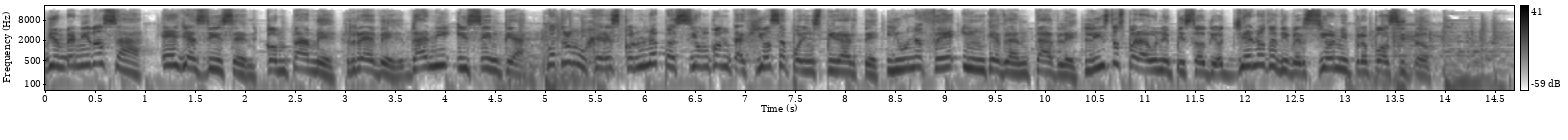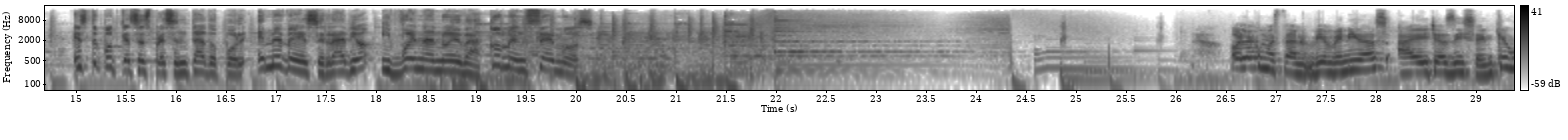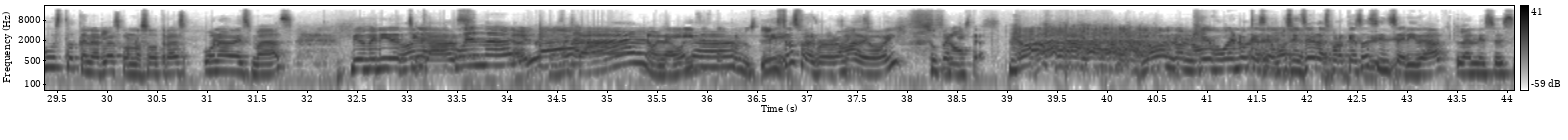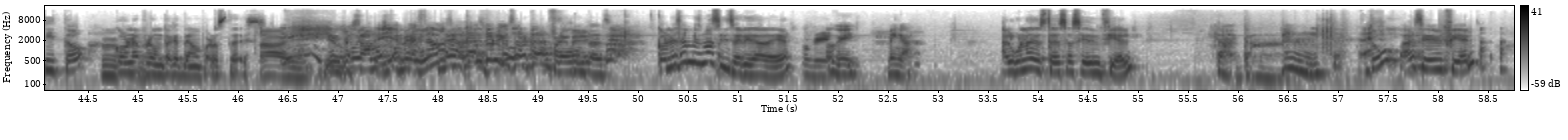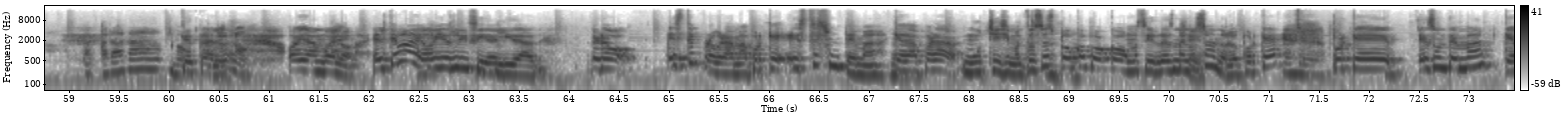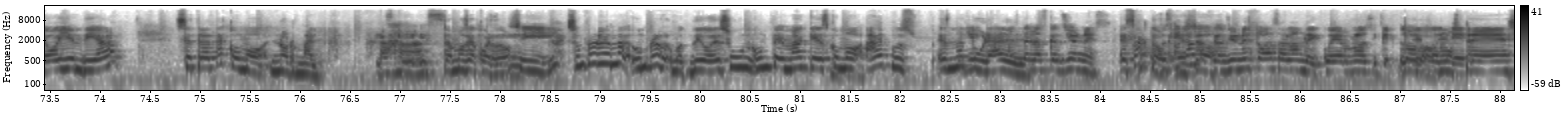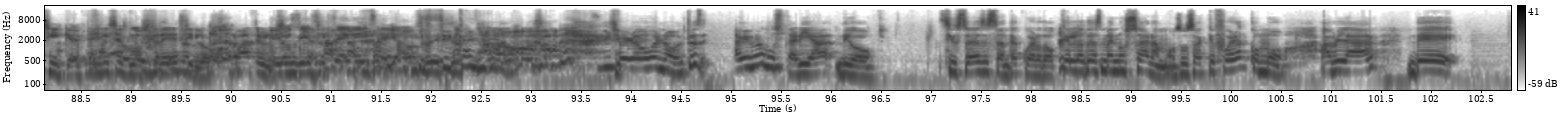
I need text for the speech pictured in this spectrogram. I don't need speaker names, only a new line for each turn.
Bienvenidos a Ellas Dicen, con Pame, Rebe, Dani y Cintia. Cuatro mujeres con una pasión contagiosa por inspirarte y una fe inquebrantable, listos para un episodio lleno de diversión y propósito. Este podcast es presentado por MBS Radio y Buena Nueva. Comencemos.
Hola, ¿cómo están? Bienvenidas a Ellas Dicen. Qué gusto tenerlas con nosotras una vez más. Bienvenidas,
Hola,
chicas.
¿cómo andan?
¿Cómo están? Hola,
Feliz
hola.
estar con ustedes.
¿Listos para el programa de hoy?
Súper listas.
¿No? no, no, no. Qué bueno que seamos sinceras, porque esa sinceridad la necesito con una pregunta que tengo para ustedes.
Empezamos con
Me
preguntas.
encanta empezar con preguntas. Con esa misma sinceridad, ¿eh?
Ok, venga.
¿Alguna de ustedes ha sido infiel? ¿Tú has sido infiel?
No,
¿Qué tal?
Yo no.
Oigan, bueno, el tema de hoy es la infidelidad. Pero este programa, porque este es un tema que da para muchísimo, entonces poco a poco vamos a ir desmenuzándolo. ¿Por qué? Porque es un tema que hoy en día se trata como normal.
Ajá.
¿Estamos de acuerdo?
Sí.
Es un problema, un pro- digo, es un, un tema que es como, ay, pues es natural.
Hasta en las canciones.
Exacto.
Eso.
las canciones, todas hablan de cuernos y que todo.
Todo.
y
Somos
que-
tres y que felices los tres y los cuatro y los
y los
cinco.
16. y ya.
Sí, cañón. Pero bueno, entonces a mí me gustaría, digo, si ustedes están de acuerdo, que lo desmenuzáramos, o sea, que fuera como hablar de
